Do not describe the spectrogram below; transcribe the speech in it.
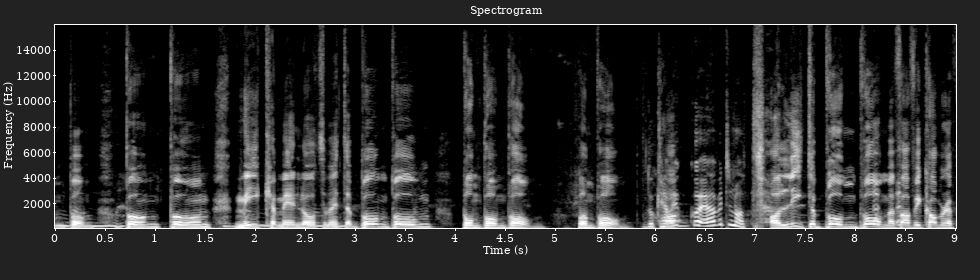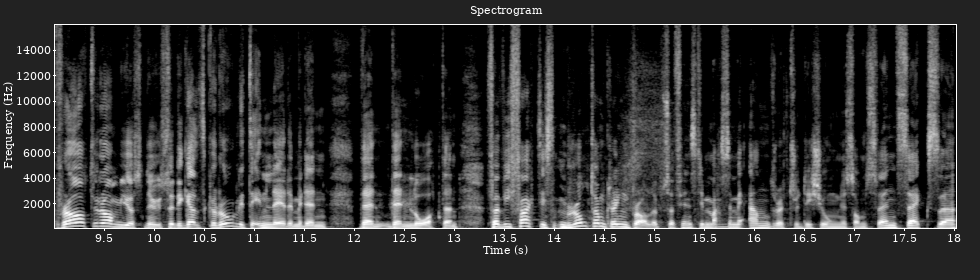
Bom, bom, bom, bom. Mika med en låt som heter Bom Bom. Bom Bom Bom boom, boom. Då kan vi gå över till något. Och lite bom bom vad vi kommer att prata om just nu så det är ganska roligt att inleda med den, den, den låten. För vi faktiskt, runt omkring bröllop så finns det massor med andra traditioner som svensexa,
